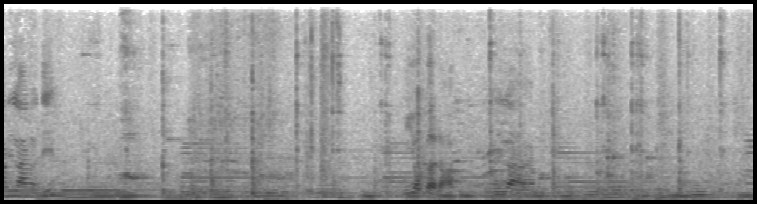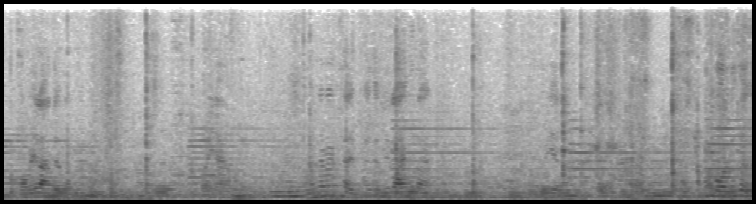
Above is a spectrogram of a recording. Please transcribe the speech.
วานิลลาหน่อยดินี่โยเกิร์ตเหรอ วานิลลาครับ ขอวานิลลาเติมหน่อยไว้น้ไม่ไม่ใส่ใส่วานิลลาให้กูหน่อยตู้เย็นข้างบนรู้สึก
